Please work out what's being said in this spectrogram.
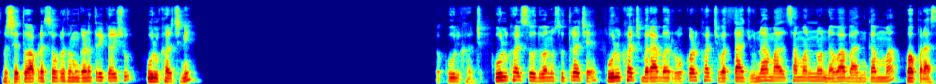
થશે. તો આપણે સૌપ્રથમ ગણતરી કરીશું કુલ ખર્ચની. તો કુલ ખર્ચ. કુલ ખર્ચ શોધવાનું સૂત્ર છે. કુલ ખર્ચ બરાબર રોકડ ખર્ચ વત્તા જૂના માલસામાનનો નવા બાંધકામમાં વપરાશ.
